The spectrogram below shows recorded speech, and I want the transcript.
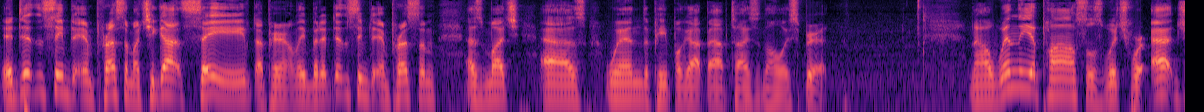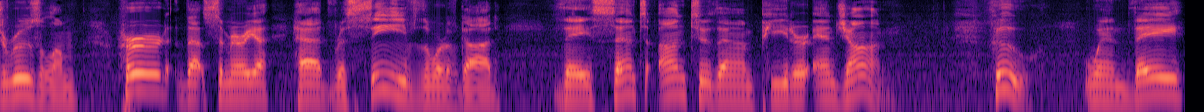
It didn't seem to impress him much. He got saved, apparently, but it didn't seem to impress him as much as when the people got baptized in the Holy Spirit. Now, when the apostles which were at Jerusalem heard that Samaria had received the word of God, they sent unto them Peter and John, who, when they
